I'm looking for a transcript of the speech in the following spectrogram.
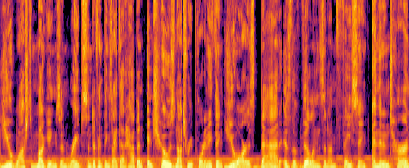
You watched muggings and rapes and different things like that happen and chose not to report anything. You are as bad as the villains that I'm facing. And then in turn,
